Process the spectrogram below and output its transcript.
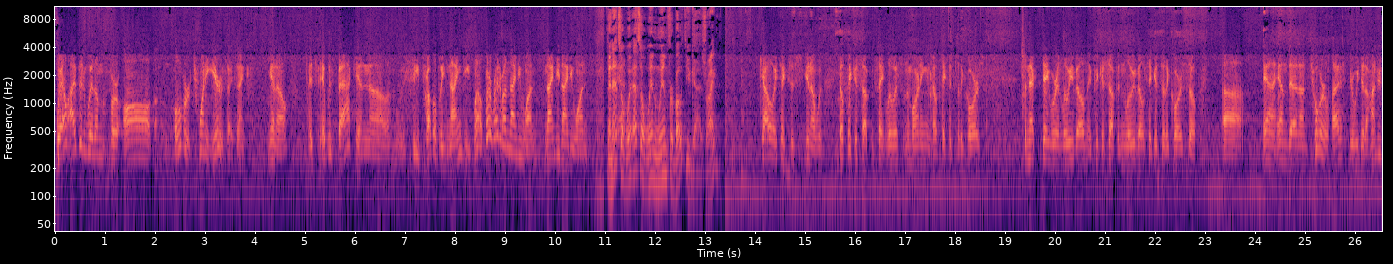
Well, I've been with him for all over 20 years, I think. You know, it's, it was back in, uh, let's see, probably 90, well, right around 91, 90, 91. And that's a that's a win-win for both you guys, right? Callaway takes us, you know, they'll pick us up in St. Louis in the morning and they'll take us to the course. The next day we're in Louisville and they pick us up in Louisville, take us to the course. So, uh, and, and then on tour last year we did 100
